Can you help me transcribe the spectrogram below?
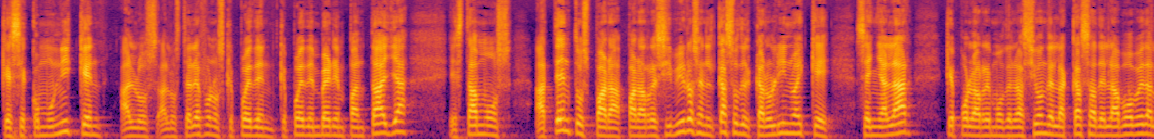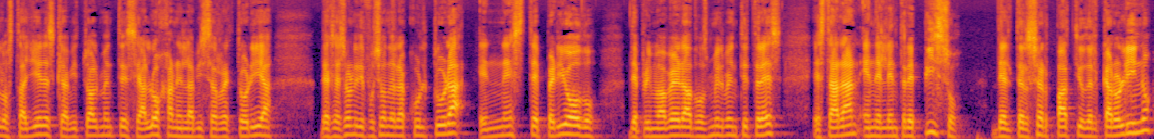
que se comuniquen a los, a los teléfonos que pueden, que pueden ver en pantalla. Estamos atentos para, para recibirlos. En el caso del Carolino hay que señalar que por la remodelación de la Casa de la Bóveda, los talleres que habitualmente se alojan en la Vicerrectoría de Accesión y Difusión de la Cultura en este periodo de primavera 2023 estarán en el entrepiso del tercer patio del Carolino,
